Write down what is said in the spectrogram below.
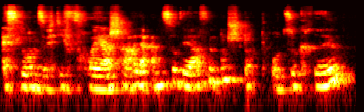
Es lohnt sich, die Feuerschale anzuwerfen und Stockbrot zu grillen.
